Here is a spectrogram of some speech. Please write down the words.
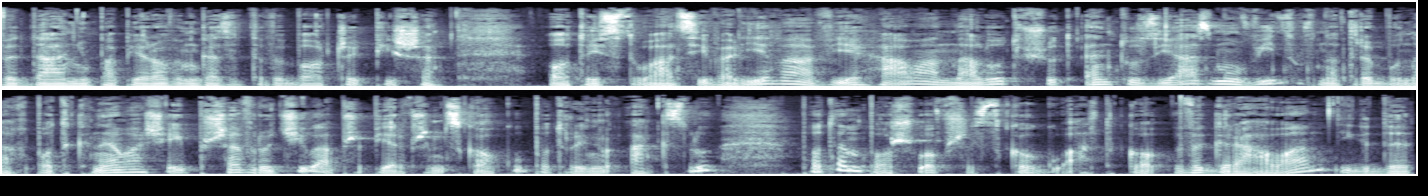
wydaniu papierowym Gazety Wyborczej pisze o tej sytuacji. Walijewa wjechała na lód wśród entuzjazmu widzów na trybunach, potknęła się i przewróciła przy pierwszym skoku potrójnym akslu, potem poszło wszystko gładko. Wygrała i gdy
